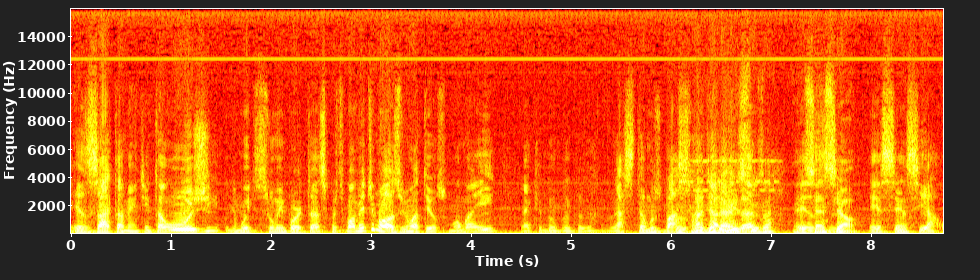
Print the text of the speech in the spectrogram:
Exatamente. Então, hoje, de muito suma importância, principalmente nós, viu, Matheus? Vamos aí, né, que gastamos bastante. Os radialistas, né? É essencial. Essencial.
